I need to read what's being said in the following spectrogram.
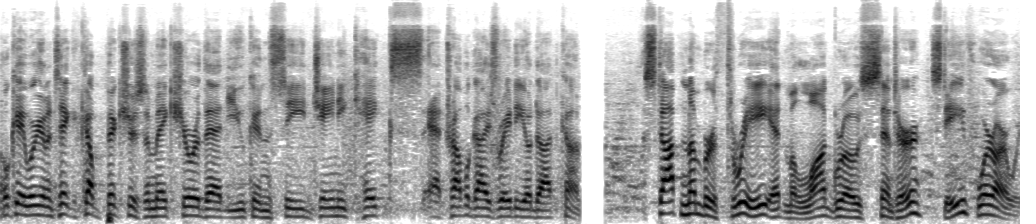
Okay, we're going to take a couple pictures and make sure that you can see Janie Cakes at travelguysradio.com. Stop number three at Milagro Center. Steve, where are we?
